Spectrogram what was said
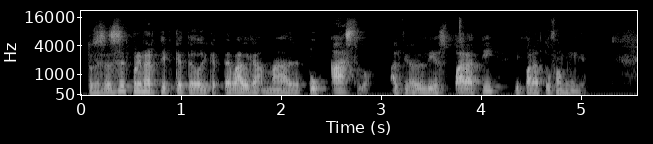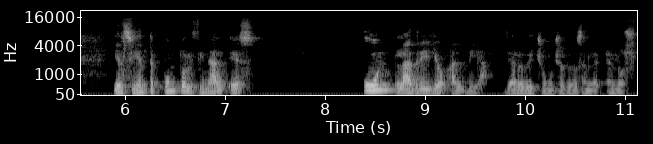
Entonces ese es el primer tip que te doy, que te valga madre, tú hazlo. Al final del día es para ti y para tu familia. Y el siguiente punto, el final, es un ladrillo al día. Ya lo he dicho muchas veces en, las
